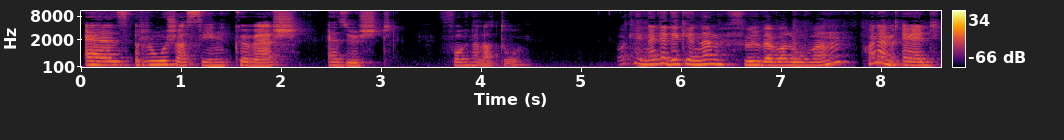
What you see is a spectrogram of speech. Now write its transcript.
Ez rózsaszín, köves, ezüst foglalatú. Oké, okay, negyedikén nem fülbevaló van, hanem egy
